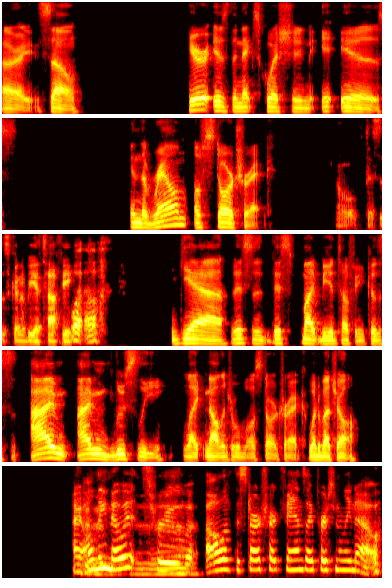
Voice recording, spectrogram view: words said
All right. So here is the next question. It is in the realm of Star Trek. Oh, this is going to be a toughie. Whoa. Yeah, this is this might be a toughie because I'm I'm loosely like knowledgeable about Star Trek. What about y'all? I only know it through uh. all of the Star Trek fans I personally know.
